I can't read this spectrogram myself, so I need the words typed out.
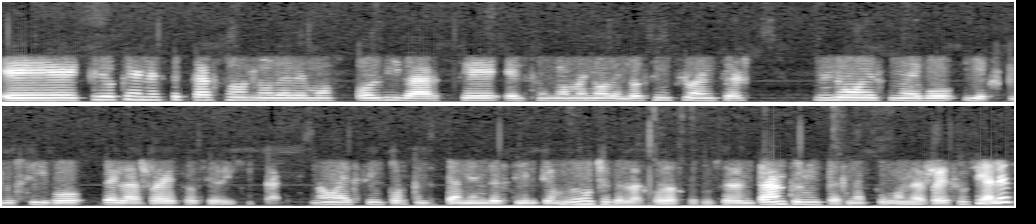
Eh, creo que en este caso no debemos olvidar que el fenómeno de los influencers no es nuevo y exclusivo de las redes sociodigitales, ¿no? Es importante también decir que muchas de las cosas que suceden tanto en Internet como en las redes sociales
